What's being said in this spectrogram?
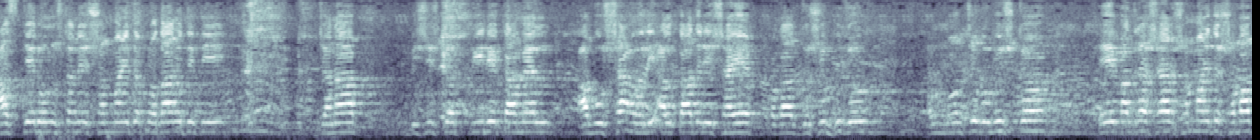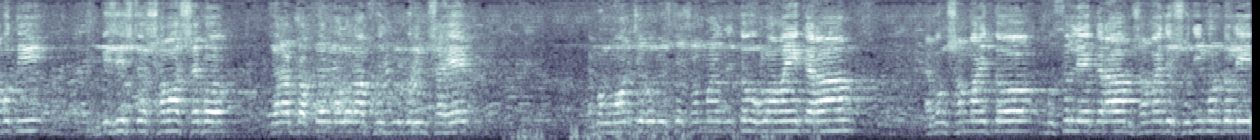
আজকের অনুষ্ঠানের সম্মানিত প্রধান অতিথি জনাব বিশিষ্ট পীরে কামেল আবু শাহ আলী আল কাদেরি সাহেব প্রকাশ জসিম হুজুর এবং মঞ্চে ভূমিষ্ঠ এই মাদ্রাসার সম্মানিত সভাপতি, বিশিষ্ট সমাজসেবক জনাব ডক্টর মৌলানা ফজলুল করিম সাহেব এবং মঞ্চে ভূমিষ্ঠ সম্মানিত উলামাই কেরাম এবং সম্মানিত মুসল্লি কেরাম, সম্মানিত সুদী মণ্ডলী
